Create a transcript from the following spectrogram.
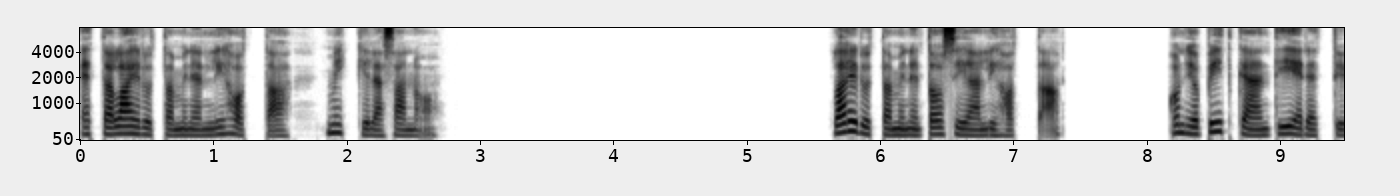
että laiduttaminen lihottaa, Mikkilä sanoo. Laiduttaminen tosiaan lihottaa. On jo pitkään tiedetty,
